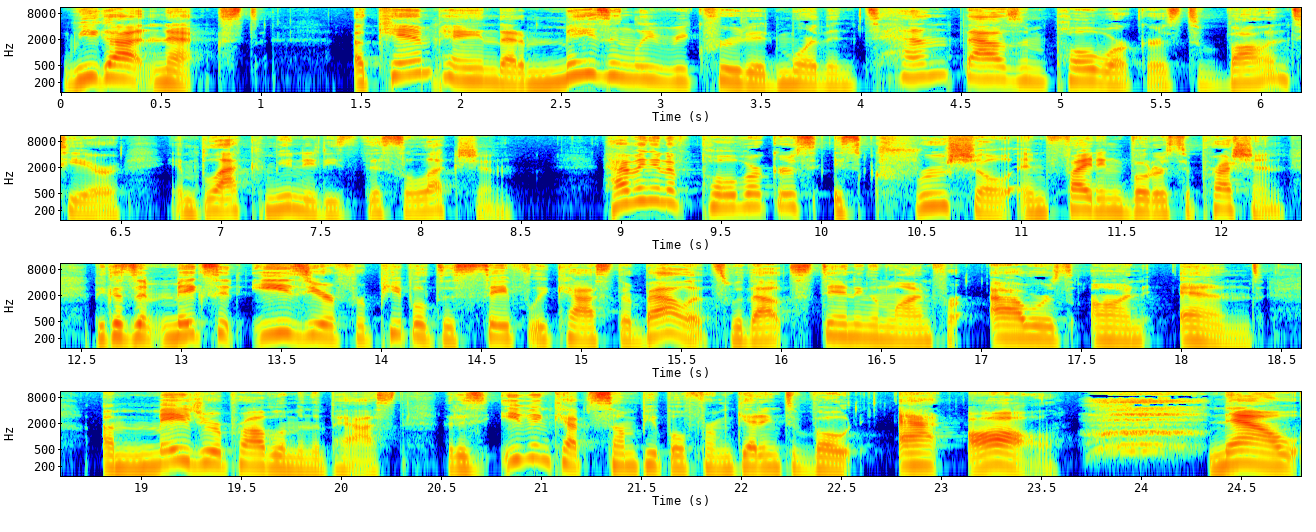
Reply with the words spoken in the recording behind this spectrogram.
We Got Next, a campaign that amazingly recruited more than 10,000 poll workers to volunteer in Black communities this election. Having enough poll workers is crucial in fighting voter suppression because it makes it easier for people to safely cast their ballots without standing in line for hours on end. A major problem in the past that has even kept some people from getting to vote at all. Now,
